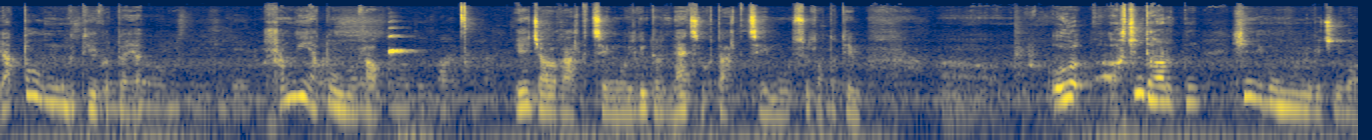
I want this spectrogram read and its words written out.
ядуу хүн гэдгийг одоо яг хамгийн ядуу хүн лав ээж аваагаа алдсан юм уу, эргэн тойрон найз нөхдөд алдсан юм уу, эсвэл одоо тийм орчин тойронд нь хин нэгэн хүн гэж нөгөө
